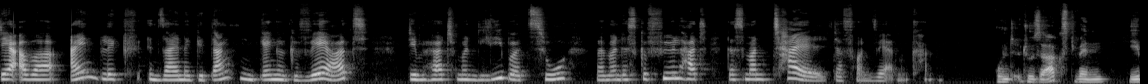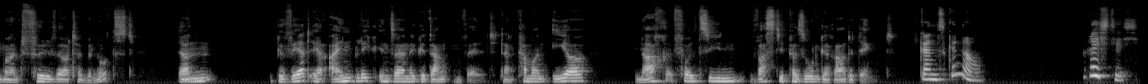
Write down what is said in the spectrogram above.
der aber Einblick in seine Gedankengänge gewährt, dem hört man lieber zu, weil man das Gefühl hat, dass man Teil davon werden kann. Und du sagst, wenn jemand Füllwörter benutzt, dann gewährt er Einblick in seine Gedankenwelt. Dann kann man eher nachvollziehen, was die Person gerade denkt. Ganz genau. Richtig.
